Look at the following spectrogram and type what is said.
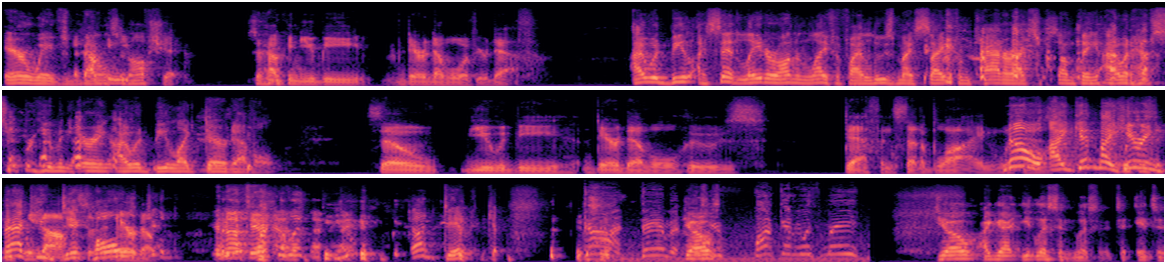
airwaves But how can bouncing you- off shit. So how hmm. can you be Daredevil if you're deaf? I would be. I said later on in life, if I lose my sight from cataracts or something, I would have superhuman hearing. I would be like Daredevil. So you would be Daredevil who's deaf instead of blind. no, is- I get my hearing back, you opposite dickhole. You're not Are you there. fucking with- God damn it! God damn it. Joe. Are you fucking with me? Joe, I got you. Listen, listen. It's a, it's a,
